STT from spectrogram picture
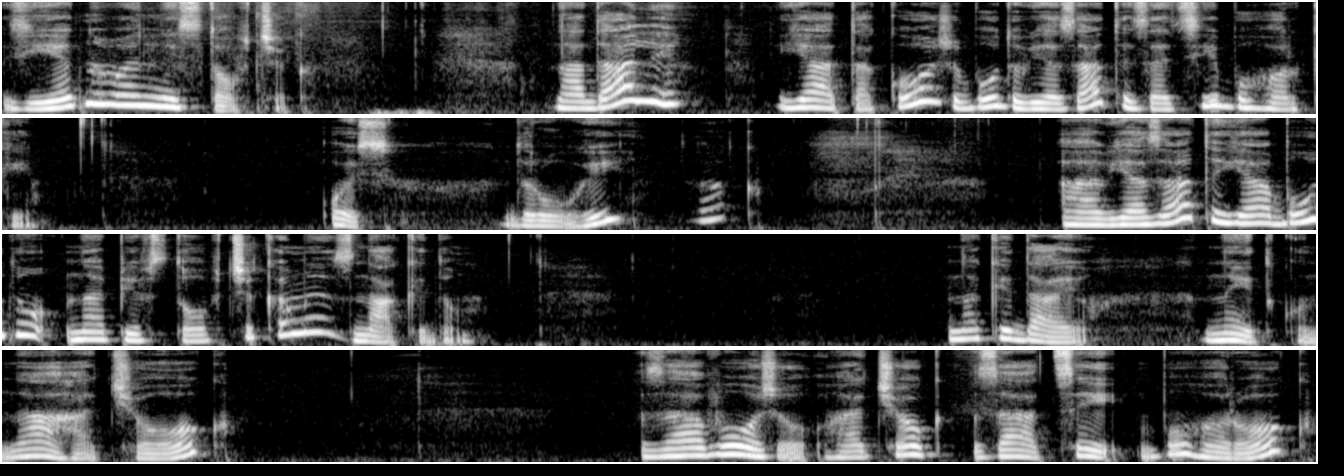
з'єднувальний стовпчик. Надалі я також буду в'язати за ці бугорки. Ось другий. Так. А в'язати я буду напівстовпчиками з накидом. Накидаю нитку на гачок, завожу гачок за цей бугорок,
